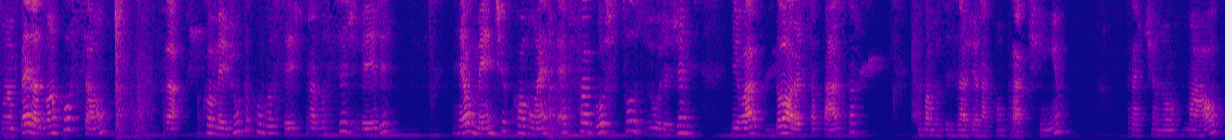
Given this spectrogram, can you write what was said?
uma bela de uma porção para comer junto com vocês, para vocês verem realmente como é essa gostosura, gente. Eu adoro essa pasta. Não vamos exagerar com o pratinho. Pratinho normal.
